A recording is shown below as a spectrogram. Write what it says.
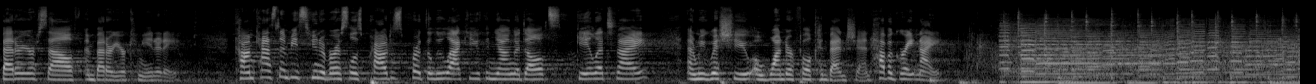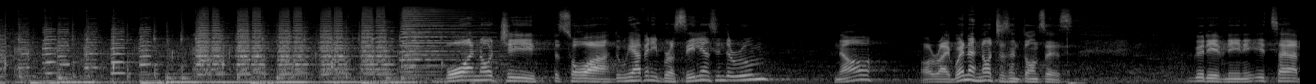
better yourself, and better your community. Comcast NBC Universal is proud to support the LULAC Youth and Young Adults Gala tonight, and we wish you a wonderful convention. Have a great night. Boa noite, pessoa. Do we have any Brazilians in the room? No? All right. Buenas noches, entonces. Good evening. It's a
